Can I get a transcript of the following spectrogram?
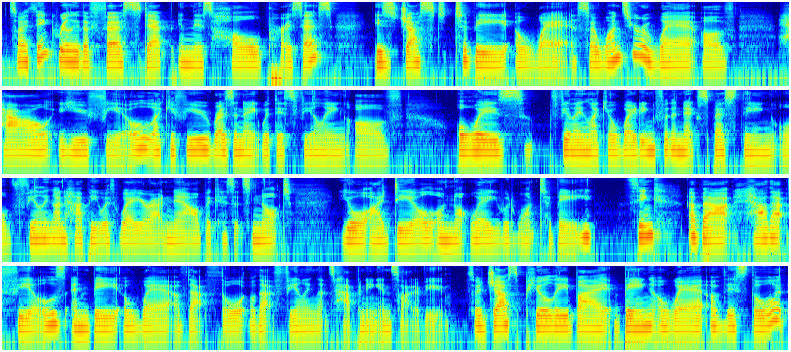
So I think really the first step in this whole process is just to be aware. So once you're aware of how you feel, like if you resonate with this feeling of always feeling like you're waiting for the next best thing or feeling unhappy with where you're at now because it's not your ideal or not where you would want to be, think about how that feels and be aware of that thought or that feeling that's happening inside of you. So, just purely by being aware of this thought,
